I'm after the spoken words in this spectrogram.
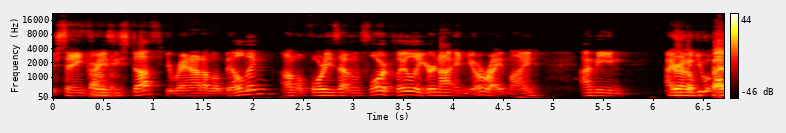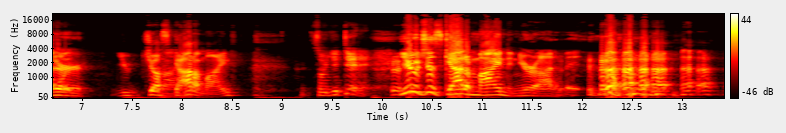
You're saying Found crazy him. stuff. You ran out of a building on the 47th floor. Clearly, you're not in your right mind. I mean, I You're know in a you better always- you just got a mind. So you did it. You just got a mind and you're out of it.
